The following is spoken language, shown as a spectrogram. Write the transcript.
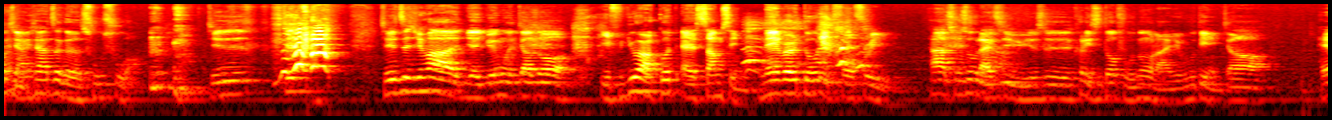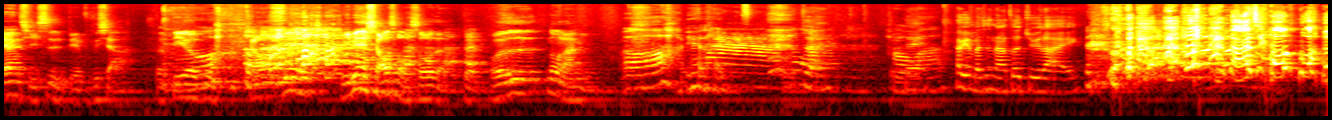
我讲一下这个出处哦。其实，其实这句话原原文叫做 “If you are good at something, never do it for free.” 它的出处来自于就是克里斯多弗诺兰有部电影叫《黑暗骑士蝙蝠侠》的第二部，然后里面里面小丑说的，对，我是诺兰迷。哦，原来对，好啊。他原本是拿这句来 打枪我。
